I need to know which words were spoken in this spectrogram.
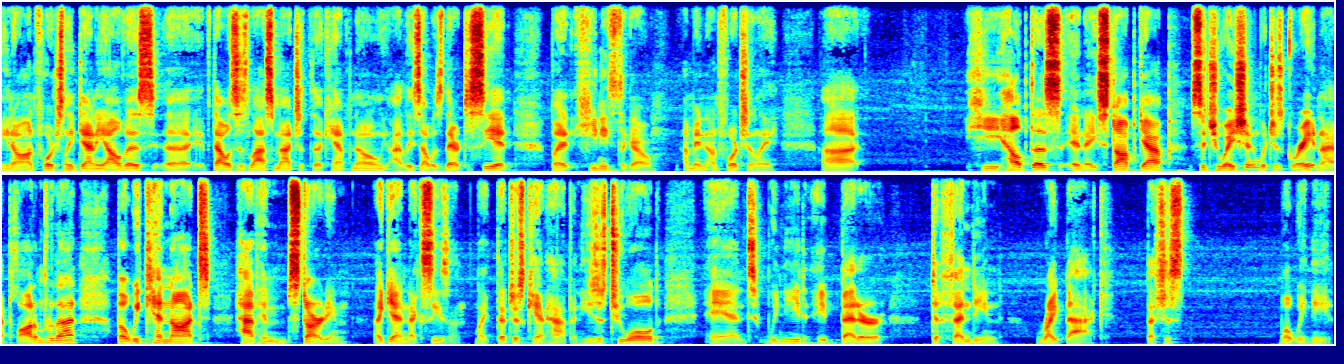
You know, unfortunately, Dani Alves, uh, if that was his last match at the Camp Nou, at least I was there to see it, but he needs to go. I mean, unfortunately. Uh, he helped us in a stopgap situation, which is great, and I applaud him for that. But we cannot have him starting again next season. Like, that just can't happen. He's just too old, and we need a better defending right back. That's just what we need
